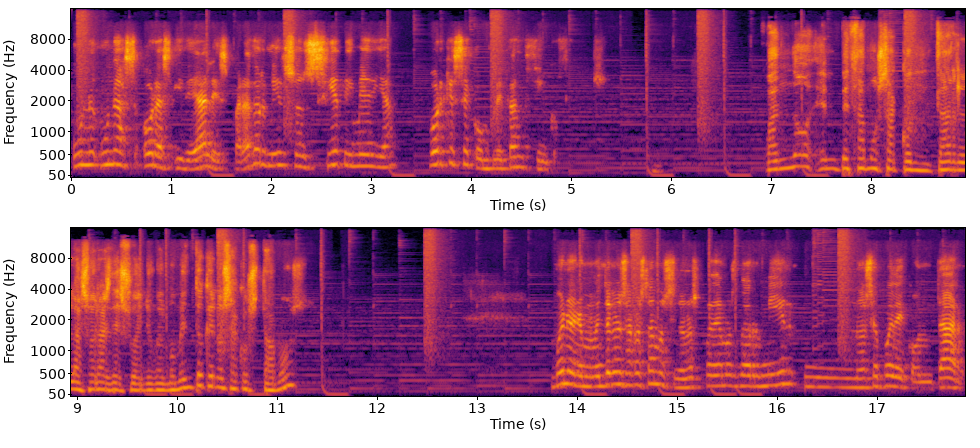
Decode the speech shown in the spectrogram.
unas horas ideales para dormir son siete y media porque se completan cinco ciclos. ¿Cuándo empezamos a contar las horas de sueño? ¿En el momento que nos acostamos? Bueno, en el momento que nos acostamos, si no nos podemos dormir, mm, no se puede contar.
